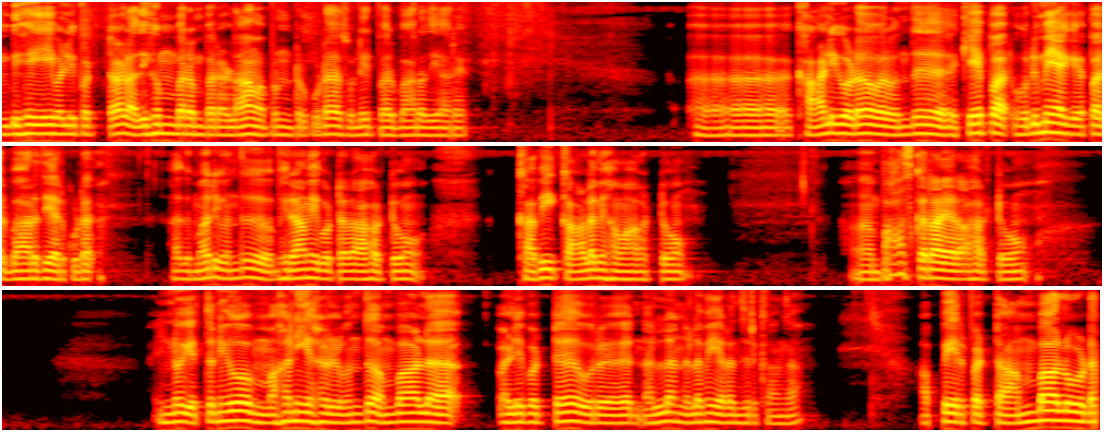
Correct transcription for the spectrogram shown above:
அம்பிகையை வழிபட்டால் அதிகம்பரம் பெறலாம் அப்படின்ற கூட சொல்லியிருப்பார் பாரதியார். காளியோட அவர் வந்து கேட்பார் உரிமையாக கேட்பார் பாரதியார் கூட. அது மாதிரி வந்து அபிராமி பட்டர் ஆகட்டும் கவி காலமிகமாகட்டும் பாஸ்கராயர் ஆகட்டும் இன்னும் எத்தனையோ மகனியர்கள் வந்து அம்பாவை வழிபட்டு ஒரு நல்ல நிலைமை அடைஞ்சிருக்காங்க. அப்பேற்பட்ட அம்பாளோட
